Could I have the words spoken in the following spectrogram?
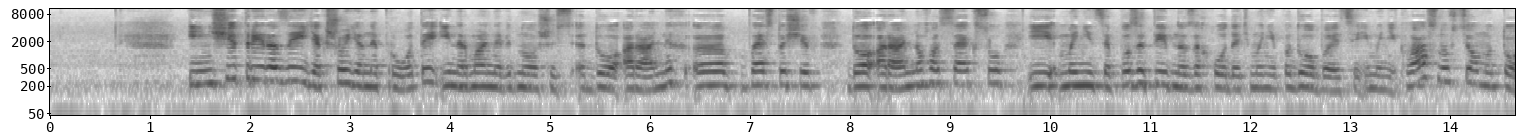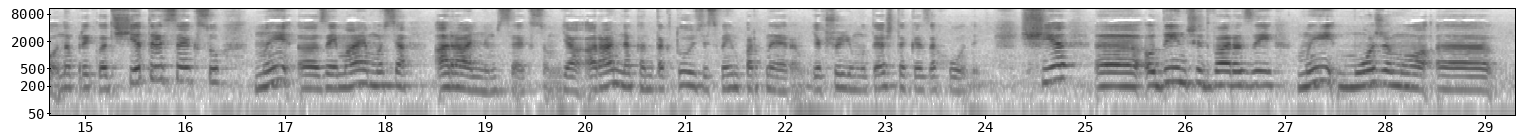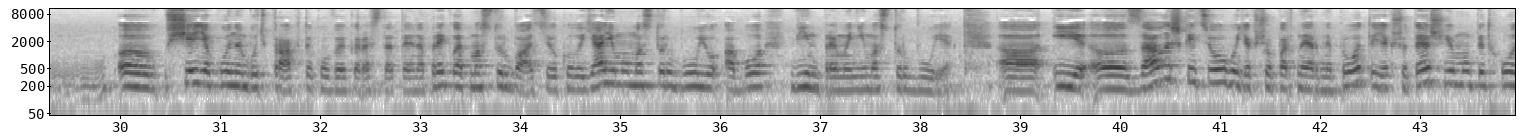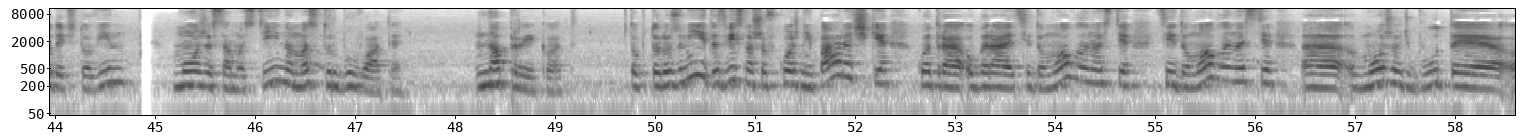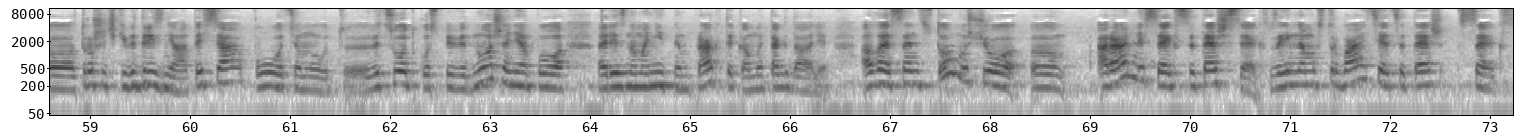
Інші три рази, якщо я не проти і нормально відношусь до оральних е, пестощів, до орального сексу, і мені це позитивно заходить, мені подобається і мені класно в цьому, то, наприклад, ще три сексу ми е, займаємося оральним сексом. Я орально контактую зі своїм партнером, якщо йому теж таке заходить. Ще е, один чи два рази ми можемо. Е, ще яку-небудь практику використати, наприклад, мастурбацію, коли я йому мастурбую, або він при мені мастурбує. Е, І е, залишки цього, якщо партнер не проти, якщо теж йому підходить, то він може самостійно мастурбувати. Наприклад. Тобто, розумієте, звісно, що в кожній парочці, котра обирає ці домовленості, ці домовленості е, можуть бути е, трошечки відрізнятися по цьому от, е, відсотку співвідношення, по різноманітним практикам і так далі. Але сенс в тому, що е, оральний секс це теж секс, взаємна мастурбація це теж секс.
